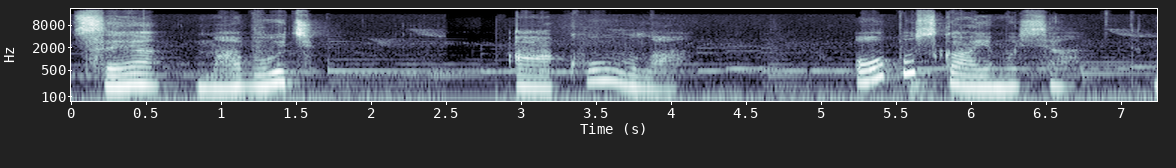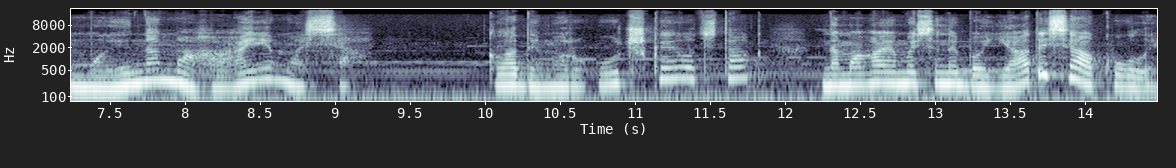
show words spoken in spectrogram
Це, мабуть, акула. Опускаємося. Ми намагаємося. Кладемо ручки ось так. Намагаємося не боятися акули.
